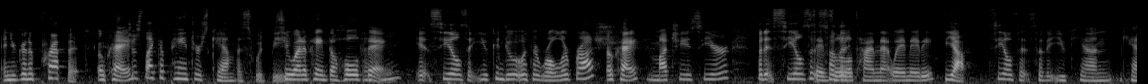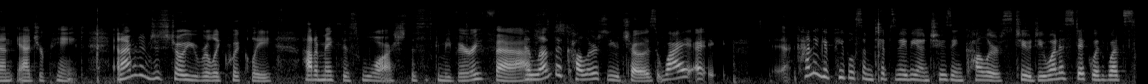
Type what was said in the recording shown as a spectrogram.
and you're going to prep it. Okay. Just like a painter's canvas would be. So you want to paint the whole thing? Mm -hmm. It seals it. You can do it with a roller brush. Okay. Much easier, but it seals Saves it so a little time that way maybe? Yeah seals it so that you can, can add your paint. And I'm going to just show you really quickly how to make this wash. This is going to be very fast. I love the colors you chose. Why? I, kind of give people some tips maybe on choosing colors too. Do you want to stick with what's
